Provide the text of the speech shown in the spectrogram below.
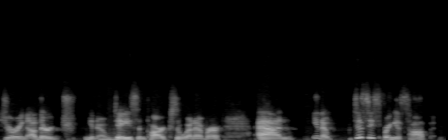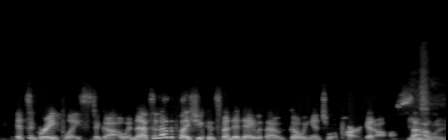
during other, you know, mm-hmm. days in parks or whatever. And, you know, Disney Spring is top it's a great place to go. And that's another place you can spend a day without going into a park at all. So. Easily.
